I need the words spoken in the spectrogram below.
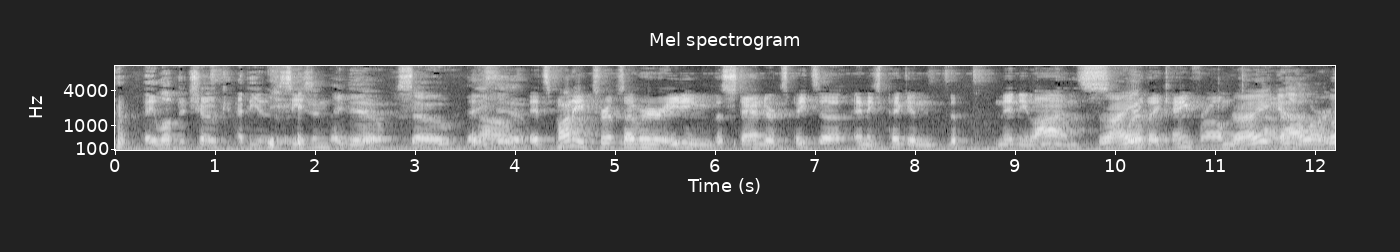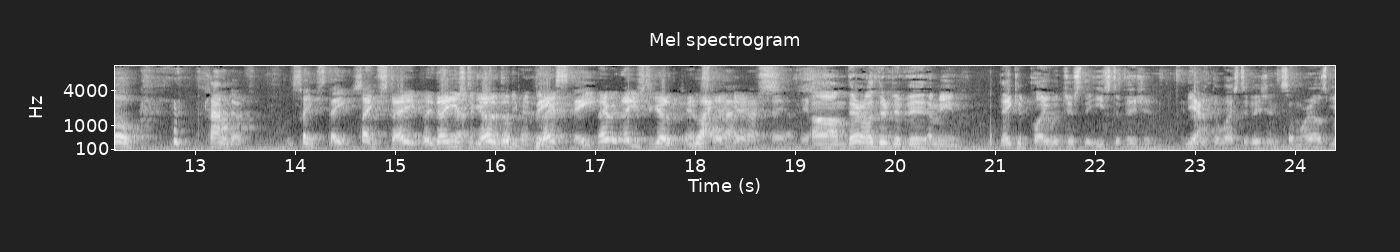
they love to choke at the end of the season. They do. So They um, do. It's funny, Trips over here eating the Standards pizza, and he's picking the Nittany Lions Right. where they came from. Right? know how works. Well, kind of. Same state. Same state, but they used Yeah, to go to the Penn, big they, state. They, they used to go to the Penn Right, State right, right, games. yeah, yeah. um, their other division. I mean, they could play with just the East Division. and Yeah. the West Division somewhere else. But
